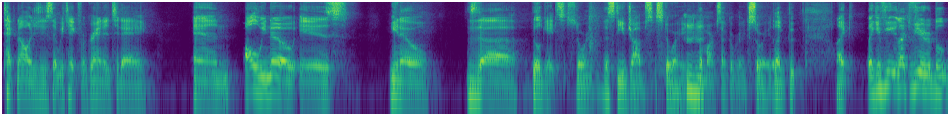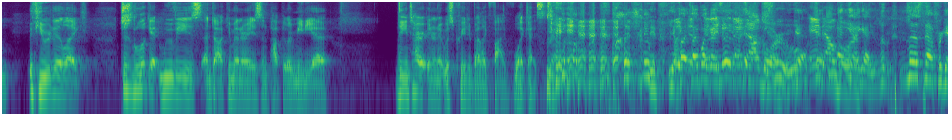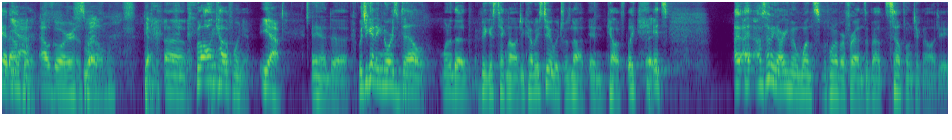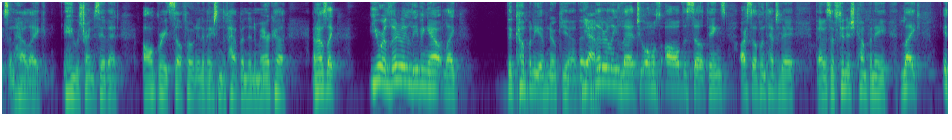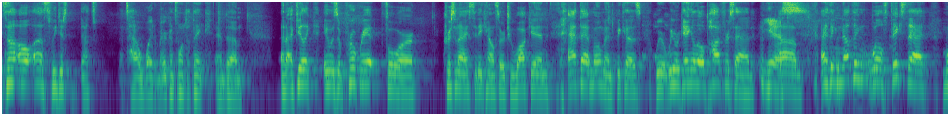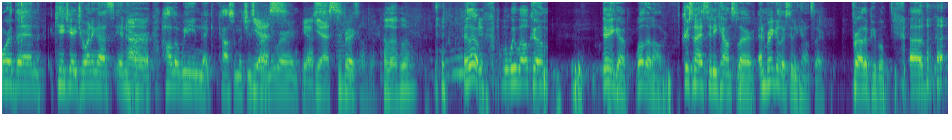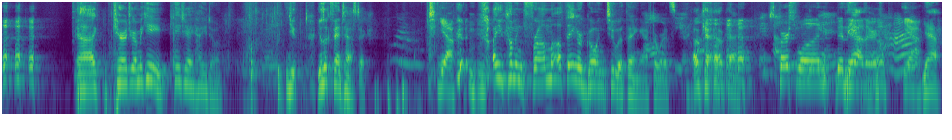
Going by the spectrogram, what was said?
technologies that we take for granted today and all we know is you know the bill gates story the steve jobs story the mark zuckerberg story like like like if you like if you were to- if you were to like just look at movies and documentaries and popular media the entire internet was created by like five white guys. Yeah, yeah, five, five white and I guys. know that's Al Gore. true. Yeah, And Al Gore. Yeah, yeah. Let, let us not forget Al yeah, Gore. Al Gore as well. Yeah. Uh, but all in California, Yeah. And uh, which again ignores Dell, one of the biggest technology companies too, which was not in California. Like it's. I, I I was having an argument once with one of our friends about cell phone technologies and how like he was trying to say that all great cell phone innovations have happened in America, and I was like, you are literally leaving out like the company of Nokia that Yeah. literally led to almost all the cell things our cell phones have today. That is a Finnish company. Like it's not all us. We just that's that's how white Americans want to think. And um, and I feel like it was appropriate for Chris and I, city councilor, to walk in at that moment because we were, we were getting a little pod for sad. Yes. Um, I think nothing will fix that more than KJ joining us in her Halloween costume that she's Yes. currently wearing. Yes. Yes. Very- Hello, hello. Hello. We welcome. There you go. Well done, Oliver. Chris and I, city councilor and regular city councilor for other people. Uh, uh, Kara Joy McKee. KJ, how you doing? You you look fantastic. Yeah. Are you coming from a thing or going to a thing afterwards? Okay. Okay. First one, then the Yeah. other. Yeah. Yeah.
